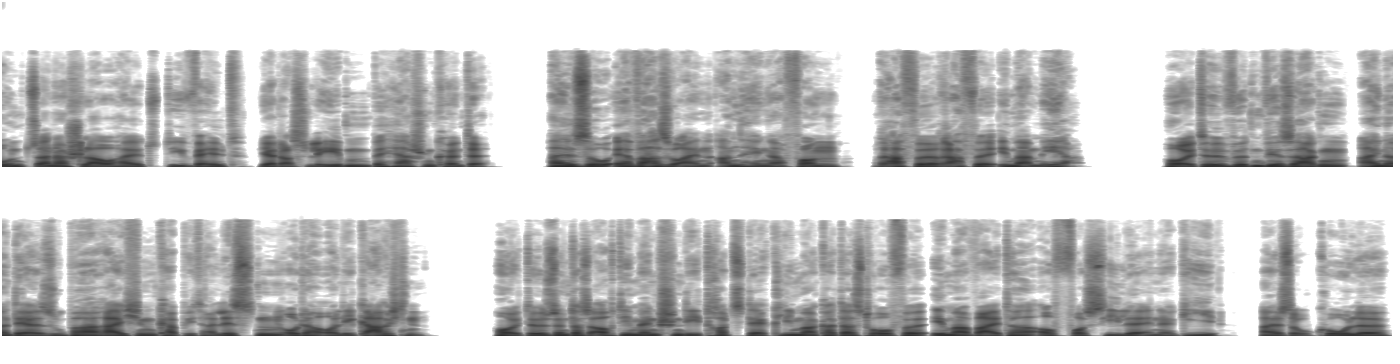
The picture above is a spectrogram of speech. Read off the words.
und seiner Schlauheit die Welt, ja das Leben beherrschen könnte. Also er war so ein Anhänger von Raffe, Raffe immer mehr. Heute würden wir sagen, einer der superreichen Kapitalisten oder Oligarchen. Heute sind das auch die Menschen, die trotz der Klimakatastrophe immer weiter auf fossile Energie, also Kohle,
